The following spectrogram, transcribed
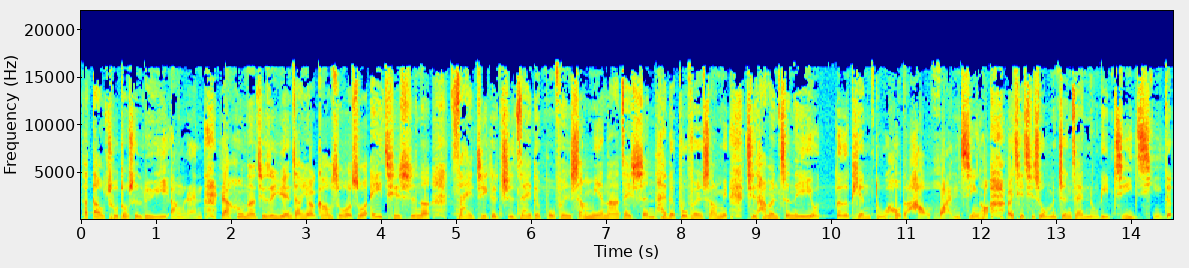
它到处都是绿意盎然。然后呢，其实园长有告诉我说，哎，其实呢，在这个植栽的部分上面呢，在生态的部分上面，其实他们真的也有。得天独厚的好环境哈，而且其实我们正在努力积极的，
